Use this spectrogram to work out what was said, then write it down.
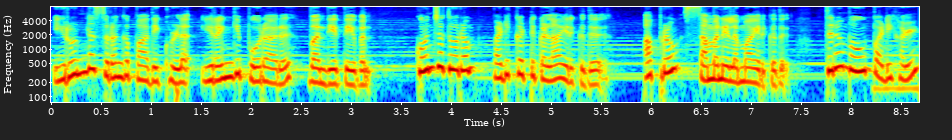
இருண்ட சுரங்கப்பாதைக்குள்ள இறங்கி போறாரு வந்தியத்தேவன். கொஞ்ச தூரம் படிக்கட்டுகளா இருக்குது. அப்புறம் சமநிலமா இருக்குது. திரும்பவும் படிகள்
